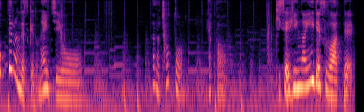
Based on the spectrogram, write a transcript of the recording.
ってるんですけどね、一応。ただちょっと、やっぱ、既製品がいいですわって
